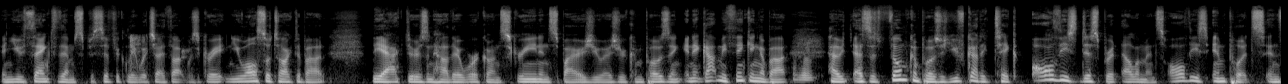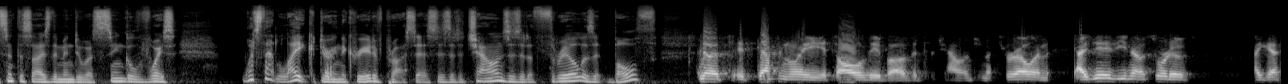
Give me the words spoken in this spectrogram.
and you thanked them specifically, which I thought was great. And you also talked about the actors and how their work on screen inspires you as you're composing. And it got me thinking about how, as a film composer, you've got to take all these disparate elements, all these inputs, and synthesize them into a single voice. What's that like during the creative process? Is it a challenge? Is it a thrill? Is it both? No, it's it's definitely it's all of the above. It's a challenge and a thrill. And I did, you know, sort of, I guess,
